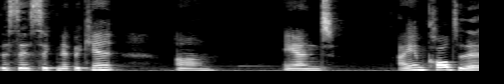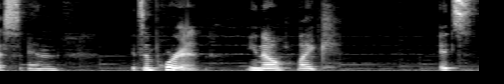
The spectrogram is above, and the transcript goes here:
This is significant. Um, and I am called to this, and it's important, you know? Like, it's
